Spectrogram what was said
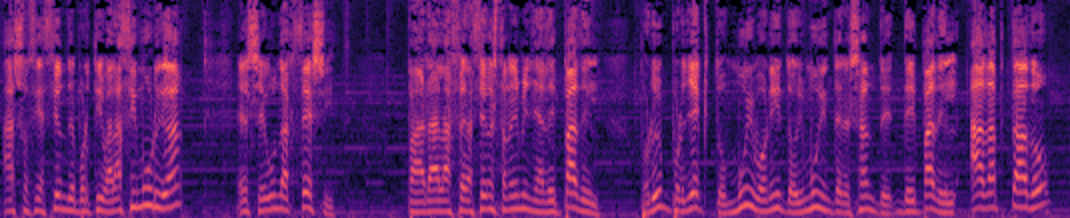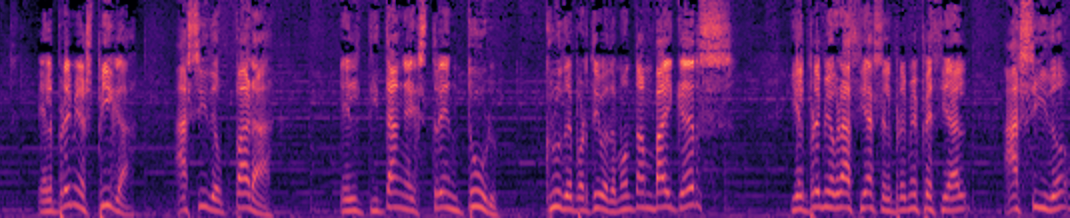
Asociación Deportiva La Cimurga, el segundo Accessit para la Federación Extremeña de Pádel por un proyecto muy bonito y muy interesante de pádel adaptado. El premio Espiga ha sido para el Titán Extreme Tour Club Deportivo de Mountain Bikers y el premio Gracias, el premio especial, ha sido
